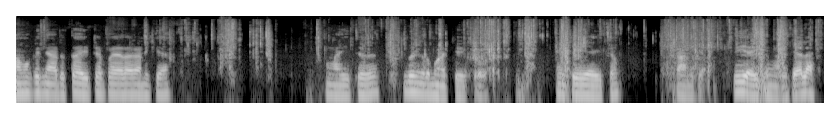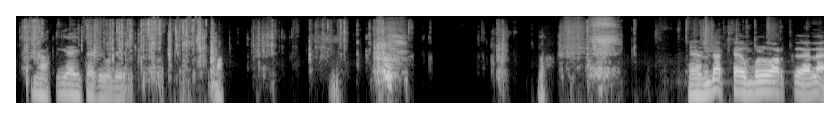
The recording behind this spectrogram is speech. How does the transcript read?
നമുക്ക് ഇനി അടുത്ത ഐറ്റം ഇപ്പൊ ഏതാ കാണിക്കുക അയച്ചത് ഇത് ഇങ്ങോട്ട് മാറ്റി വെച്ചോ എനിക്ക് ഈ ഐറ്റം കാണിക്കാം. ഈ ഐറ്റം കാണിക്കാം അല്ലേ. ഈ ഐറ്റം അടിപൊളിയായിരിക്കും എന്താ ടെമ്പിൾ വർക്ക് അല്ലേ?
